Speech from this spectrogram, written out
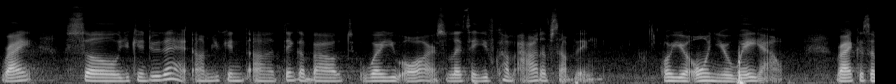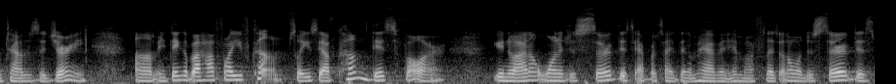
right? So you can do that. Um, you can uh, think about where you are. So let's say you've come out of something, or you're on your way out, right? Because sometimes it's a journey. Um, and you think about how far you've come. So you say, I've come this far. You know, I don't want to just serve this appetite that I'm having in my flesh. I don't want to serve this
